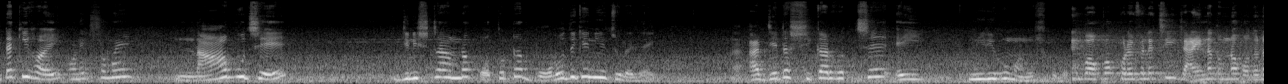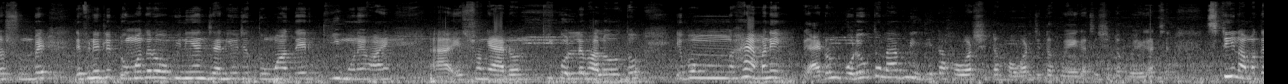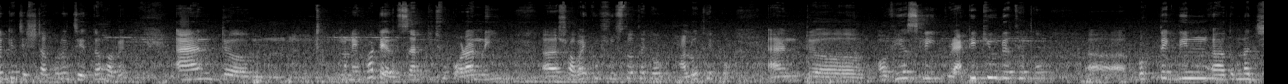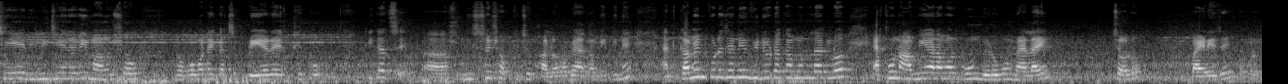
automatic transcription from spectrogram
এটা কি হয়, অনেক সময় না বুঝে জিনিসটা আমরা কতটা বড় দিকে নিয়ে চলে যাই। আর যেটা শিকার হচ্ছে এই নিরীহ মানুষগুলো। বক বক করে ফেলেছি, জানি না তোমরা কতটা শুনবে। ডেফিনেটলি তোমাদেরও ওপিনিয়ন জানিও যে তোমাদের কি মনে হয় এর সঙ্গে অ্যাড অন কী করলে ভালো হতো। এবং হ্যাঁ মানে অ্যাড অন করেও তো লাভ নেই, যেটা হওয়ার সেটা হওয়ার, যেটা হয়ে গেছে সেটা হয়ে গেছে। স্টিল আমাদেরকে চেষ্টা করে যেতে হবে। অ্যান্ড মানে হোটেলস আর কিছু করার নেই। সবাই খুব সুস্থ থেকো, ভালো থেকো। অ্যান্ড অবভিয়াসলি গ্র্যাটিটিউডে থেকো। প্রত্যেক দিন তোমরা যে রিলিজিয়ানেরই মানুষ হোক ভগবানের কাছে প্রেয়ারে থেকো, ঠিক আছে? নিশ্চয়ই সব কিছু ভালো হবে আগামী দিনে। অ্যান্ড কমেন্ট করে জানিয়ে ভিডিওটা কেমন লাগল। এখন আমি আর আমার বোন বেরোবো মেলায়। চলো, বাইরে যাই, তারপর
